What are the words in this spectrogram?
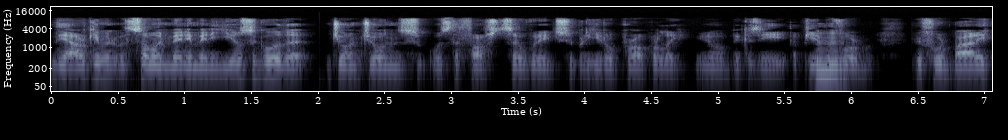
the argument with someone many, many years ago that J'onn J'onzz was the first Silver Age superhero properly, you know, because he appeared Mhm. before before Barry.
